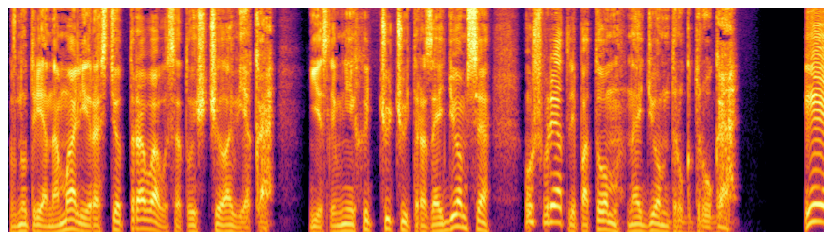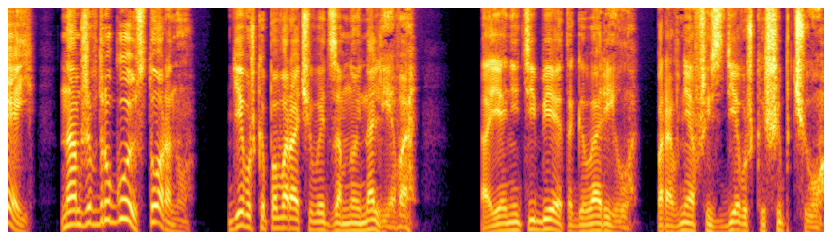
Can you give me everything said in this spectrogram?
Внутри аномалии растет трава высотой с человека. Если в ней хоть чуть-чуть разойдемся, уж вряд ли потом найдем друг друга. «Эй, нам же в другую сторону!» Девушка поворачивает за мной налево. «А я не тебе это говорил», — поравнявшись с девушкой, шепчу.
